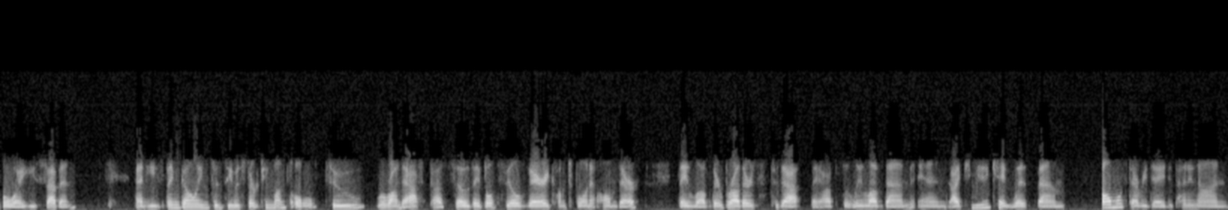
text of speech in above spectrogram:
boy. He's seven. And he's been going since he was 13 months old to Rwanda, Africa. So they both feel very comfortable and at home there. They love their brothers to death. They absolutely love them. And I communicate with them almost every day, depending on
